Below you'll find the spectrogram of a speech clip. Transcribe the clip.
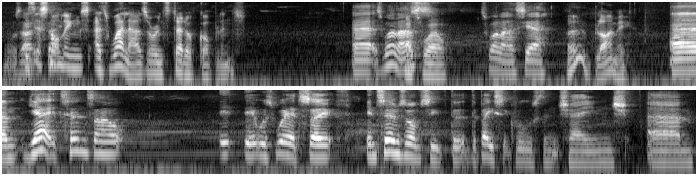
what was that? Is it you say? Snotlings as well as or instead of goblins? Uh, as well as. As well. As well as, yeah. Oh, blimey. Um, yeah, it turns out it, it was weird. So, in terms of obviously the, the basic rules didn't change, um,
